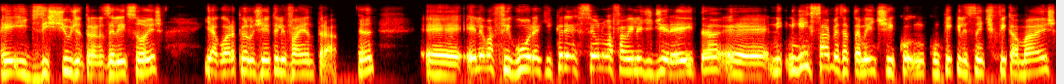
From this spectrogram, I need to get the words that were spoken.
e, e desistiu de entrar nas eleições, e agora, pelo jeito, ele vai entrar. Né? É, ele é uma figura que cresceu numa família de direita, é, ninguém sabe exatamente com, com o que, que ele se identifica mais,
